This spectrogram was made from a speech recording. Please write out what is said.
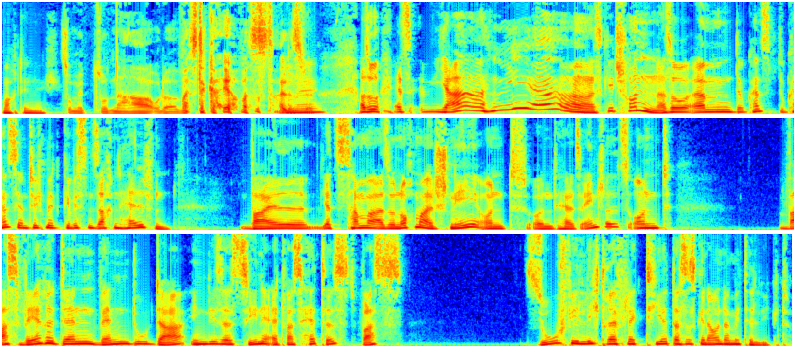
Macht ihr nicht. Somit so nah oder weiß der Geier, was ist da alles Nee. für. Also es ja, ja, es geht schon. Also ähm, du kannst du kannst dir natürlich mit gewissen Sachen helfen, weil jetzt haben wir also nochmal Schnee und und Hells Angels und was wäre denn, wenn du da in dieser Szene etwas hättest, was so viel Licht reflektiert, dass es genau in der Mitte liegt?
